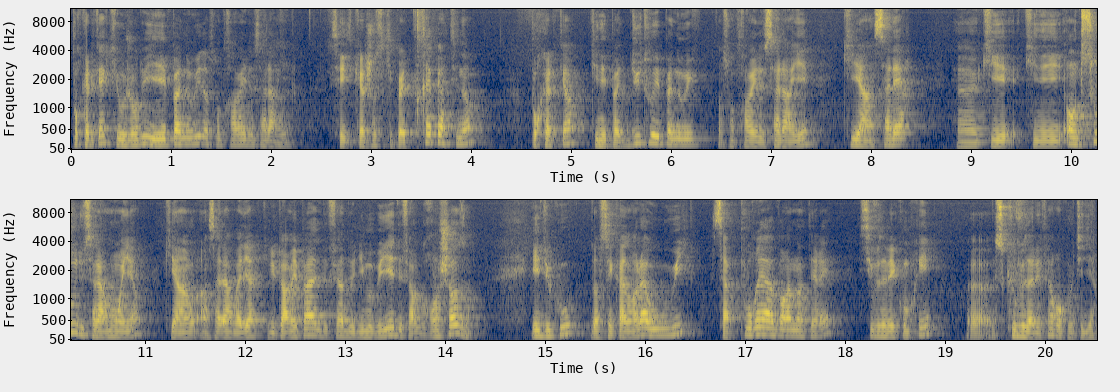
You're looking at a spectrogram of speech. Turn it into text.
pour quelqu'un qui aujourd'hui est épanoui dans son travail de salarié. C'est quelque chose qui peut être très pertinent pour quelqu'un qui n'est pas du tout épanoui dans son travail de salarié, qui a un salaire euh, qui, est, qui est en dessous du salaire moyen, qui a un, salaire, on va dire, qui lui permet pas de faire de l'immobilier, de faire grand-chose. Et du coup, dans ces cadres-là, oui, ça pourrait avoir un intérêt, si vous avez compris euh, ce que vous allez faire au quotidien.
